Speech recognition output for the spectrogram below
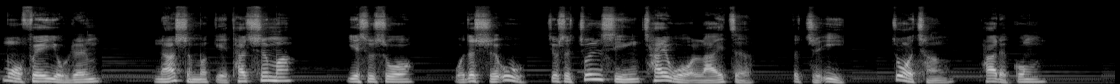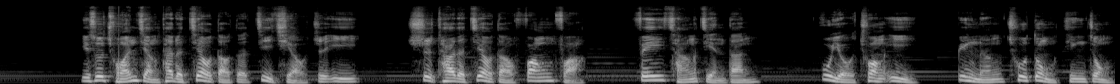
莫非有人拿什么给他吃吗？”耶稣说：“我的食物就是遵行差我来者的旨意，做成他的功。”耶稣传讲他的教导的技巧之一，是他的教导方法非常简单、富有创意，并能触动听众。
